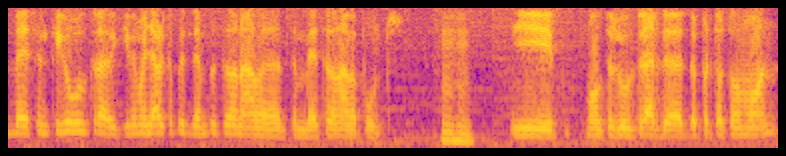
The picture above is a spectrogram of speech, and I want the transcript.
Bé, l'antiga ultra d'aquí de Mallorca, per exemple, te donava, també te donava punts. Mm -hmm. I moltes ultras de, de per tot el món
